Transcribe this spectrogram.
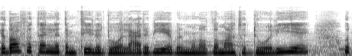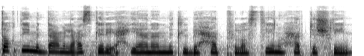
إضافة لتمثيل الدول العربية بالمنظمات الدولية وتقديم الدعم العسكري أحيانا مثل بحرب فلسطين وحرب تشرين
